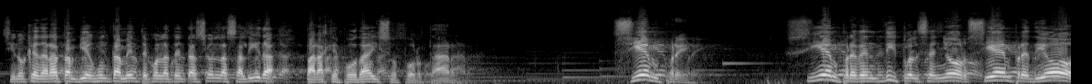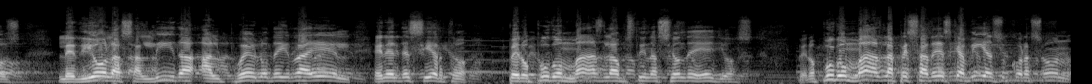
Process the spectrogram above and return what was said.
sino que dará también juntamente con la tentación la salida para que podáis soportar. Siempre, siempre bendito el Señor, siempre Dios le dio la salida al pueblo de Israel en el desierto, pero pudo más la obstinación de ellos pero pudo más la pesadez que había en su corazón,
